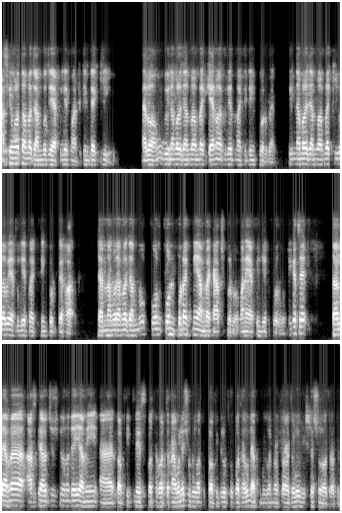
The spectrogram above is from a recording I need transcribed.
আজকে মূলত আমরা জানব যে অ্যাফিলিয়েট মার্কেটিংটা কি? এবং দুই নম্বরে জানব আমরা কেন অ্যাফিলিয়েট মার্কেটিং করবেন? তিন নম্বরে জানব আমরা কীভাবে অ্যাফিলিয়েট মার্কেটিং করতে হয়? চার নম্বরে আমরা জানব কোন, কোন প্রোডাক্ট নিয়ে আমরা কাজ করব মানে অ্যাফিলিয়েট করব। ঠিক আছে? তাহলে আমরা আজকের আলোচ্য সূচি অনুযায়ী আমি টপিক লেস কথাবার্তা না বলে শুধুমাত্র টপিকের উপর কথা বলে আপনাদের জন্য সহজ হবে, বুঝতে সহজ হবে।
